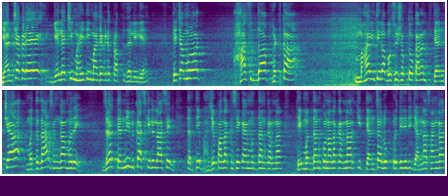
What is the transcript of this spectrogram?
यांच्याकडे गेल्याची माहिती माझ्याकडे प्राप्त झालेली आहे. त्याच्यामुळं हा सुद्धा फटका महायुतीला बसू शकतो कारण त्यांच्या मतदारसंघामध्ये जर त्यांनी विकास केलेला असेल तर ते भाजपाला कसे काय मतदान करणार? ते मतदान कोणाला करणार? की त्यांचा लोकप्रतिनिधी ज्यांना सांगाल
